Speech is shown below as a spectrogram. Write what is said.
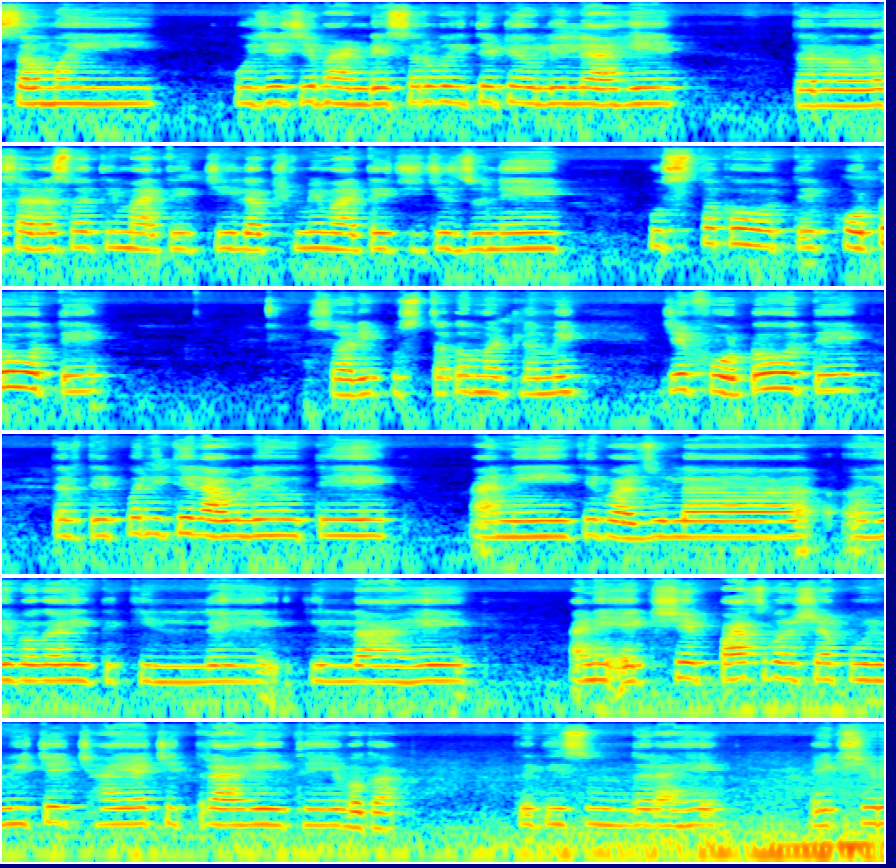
समई पूजेचे भांडे सर्व इथे ठेवलेले आहे. तर सरस्वती मातेची लक्ष्मी मातेची जे जुने पुस्तकं होते फोटो होते. सॉरी पुस्तकं म्हटलं मी. जे फोटो होते तर ते पण इथे लावले होते. आणि इथे बाजूला हे बघा इथे किल्ले किल्ला आहे. आणि एकशे पाच वर्षापूर्वीचे छायाचित्र आहे इथे हे बघा. किती सुंदर आहे. एकशे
